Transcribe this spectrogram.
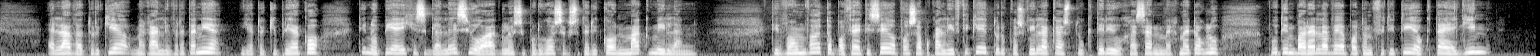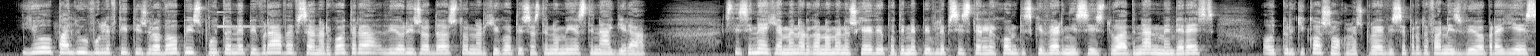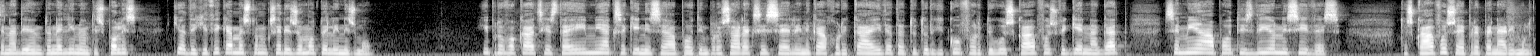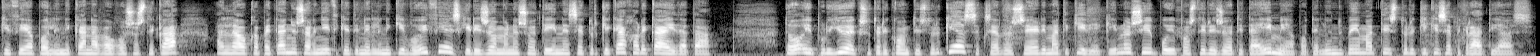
Ελλάδα-Τουρκία, Μεγάλη Βρετανία για το Κυπριακό, την οποία είχε συγκαλέσει ο Άγγλος Υπουργός Εξωτερικών Μακ Μίλαν. Τη βόμβα τοποθέτησε, όπως αποκαλύφθηκε, Τούρκο φύλακας του κτηρίου Χασάν Μεχμέτογλου, που την παρέλαβε από τον φοιτητή Οκτά Εγκίν γιο παλιού βουλευτή της Ροδόπης που τον επιβράβευσαν αργότερα διορίζοντας τον αρχηγό της αστυνομίας στην Άγκυρα. Στη συνέχεια με ένα οργανωμένο σχέδιο υπό την επίβλεψη στελεχών της κυβέρνησης του Αντνάν Μεντερές, ο τουρκικός όχλος προέβησε πρωτοφανείς βιοπραγίες εναντίον των Ελλήνων της πόλης και οδηγηθήκαμε στον ξεριζωμό του ελληνισμού. Η προβοκάτσια στα Ήμια ξεκίνησε από την προσάραξη σε ελληνικά χωρικά ύδατα του τουρκικού φορτηγού σκάφους Φιγκέναγκάτ σε μία από τις δύο νησίδες – το σκάφος έπρεπε να ρημουλκηθεί από ελληνικά ναυαγοσωστικά, αλλά ο καπετάνιος αρνήθηκε την ελληνική βοήθεια, ισχυριζόμενος ότι είναι σε τουρκικά χωρικά ύδατα. Το Υπουργείο Εξωτερικών της Τουρκίας εξέδωσε ρηματική διακοίνωση που υποστήριζε ότι τα ίμια αποτελούν τμήμα της τουρκικής επικράτειας.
